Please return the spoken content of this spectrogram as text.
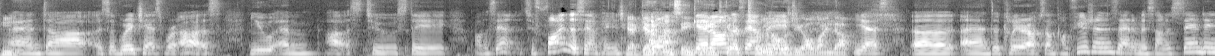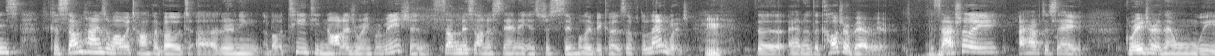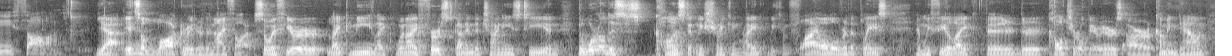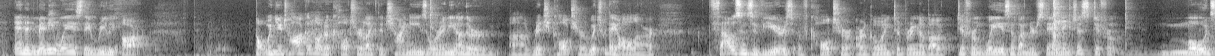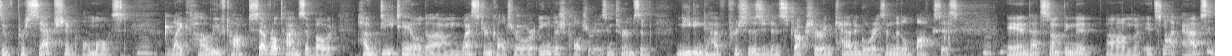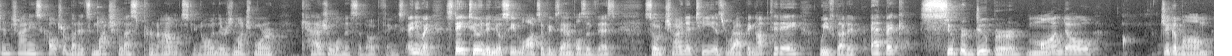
And uh, it's a great chance for us, you and us, to stay on the same, to find the same page. Yeah, get on the same Get page, on get the our same page. terminology all lined up. Yes, uh, and uh, clear up some confusions and misunderstandings. Because sometimes when we talk about uh, learning about tea knowledge or information, some misunderstanding is just simply because of the language, Mm. the and the culture barrier. It's actually, I have to say, greater than we thought. Yeah, it's a lot greater than I thought. So if you're like me, like when I first got into Chinese tea and the world is constantly shrinking, right? We can fly all over the place and we feel like the the cultural barriers are coming down and in many ways they really are. But when you talk about a culture like the Chinese or any other uh, rich culture, which they all are, thousands of years of culture are going to bring about different ways of understanding, just different modes of perception almost. Like how we've talked several times about how detailed um, Western culture or English culture is in terms of needing to have precision and structure and categories and little boxes. And that's something that um, it's not absent in Chinese culture, but it's much less pronounced, you know, and there's much more casualness about things. Anyway, stay tuned and you'll see lots of examples of this. So, China Tea is wrapping up today. We've got an epic, super duper Mondo Jigabomb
